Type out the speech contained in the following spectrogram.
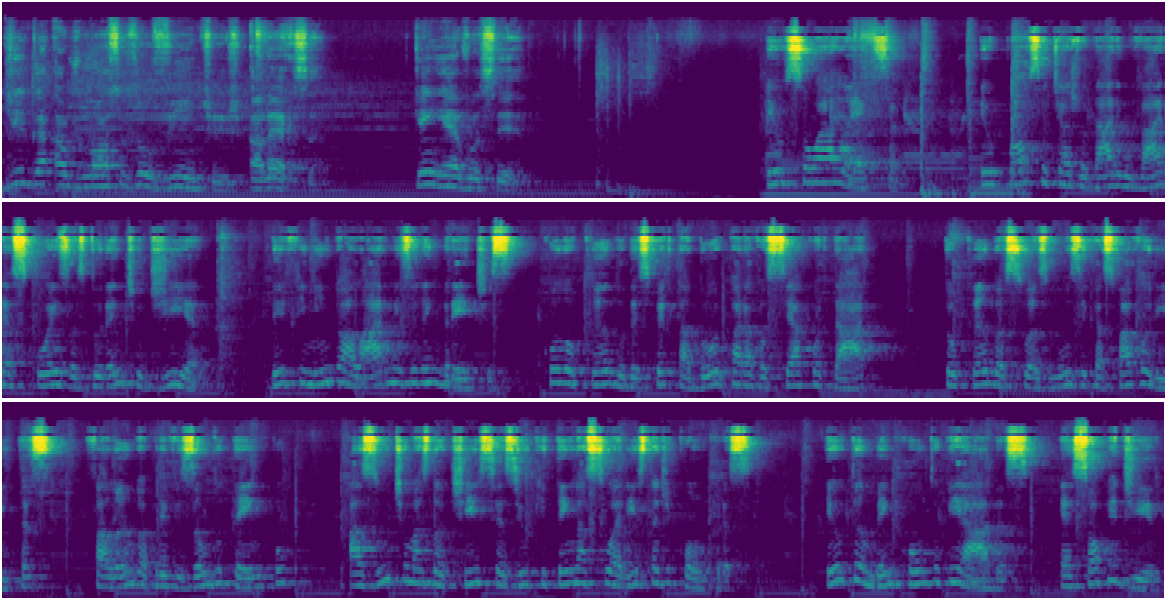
diga aos nossos ouvintes, Alexa, quem é você? Eu sou a Alexa eu posso te ajudar em várias coisas durante o dia, definindo alarmes e lembretes, colocando o despertador para você acordar, tocando as suas músicas favoritas, falando a previsão do tempo, as últimas notícias e o que tem na sua lista de compras. Eu também conto piadas, é só pedir.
